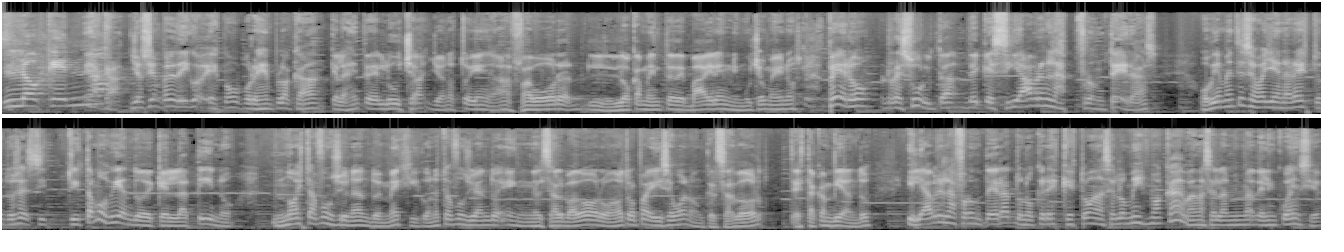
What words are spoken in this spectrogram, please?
Lo que no... acá, yo siempre digo, es como por ejemplo acá, que la gente de lucha, yo no estoy en- a favor locamente de Biden, ni mucho menos, pero resulta de que si abren las fronteras, obviamente se va a llenar esto. Entonces, si, si estamos viendo de que el latino no está funcionando en México, no está funcionando en El Salvador o en otros países, bueno, aunque El Salvador está cambiando, y le abres la frontera, ¿tú no crees que esto van a hacer lo mismo acá? Van a hacer la misma delincuencia.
